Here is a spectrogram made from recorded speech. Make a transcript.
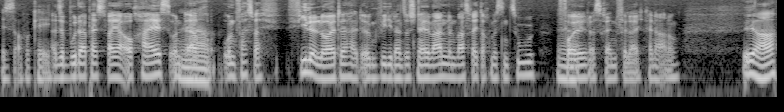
ist es auch okay. Also Budapest war ja auch heiß und Ja. auch unfassbar viele Leute halt irgendwie, die dann so schnell waren, dann war es vielleicht auch ein bisschen zu Ja. voll, das Rennen vielleicht, keine Ahnung. Ja,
